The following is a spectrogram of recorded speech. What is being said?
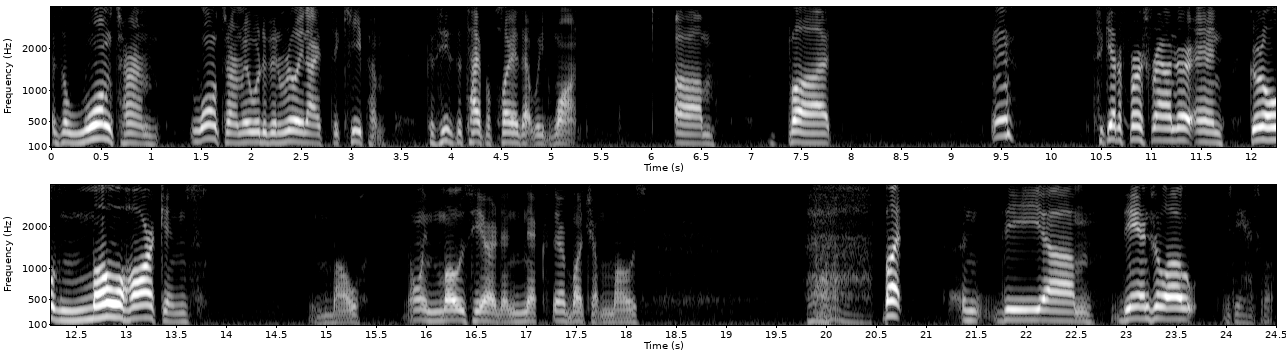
as a long term, long term, it would have been really nice to keep him because he's the type of player that we'd want. Um, but eh, to get a first rounder and Good old Mo Harkless. Mo. The only Mo's here are the Knicks. They're a bunch of Mo's. but the um, D'Angelo, D'Angelo.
